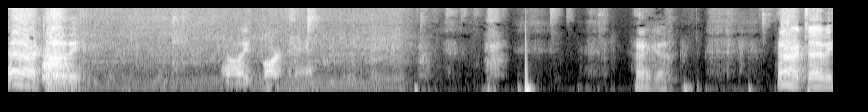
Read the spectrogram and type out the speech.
Alright, Toby. There you go. Alright, Toby.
